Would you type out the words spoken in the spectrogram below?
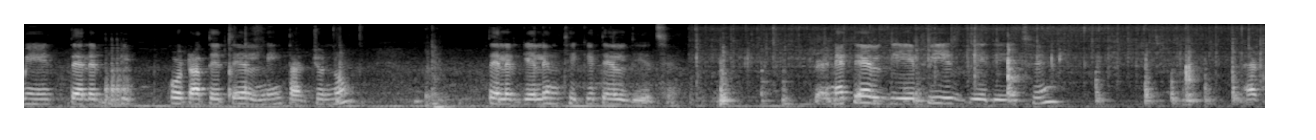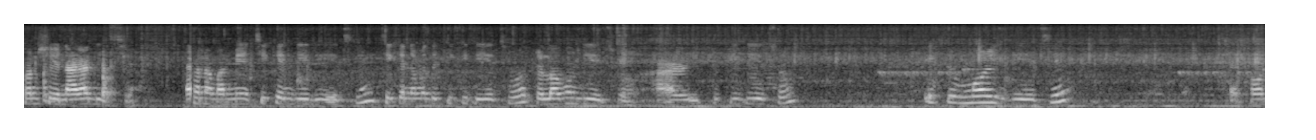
মেয়ে তেলের কোটাতে তেল নেই, তার জন্য তেলের গেলেন থেকে তেল দিয়েছে। প্যানে তেল দিয়ে পিস দিয়ে দিয়েছে। এখন সে নাড়া দিচ্ছে। এখন আমার মেয়ে চিকেন দিয়ে দিয়েছে। চিকেনের মধ্যে কী কী দিয়েছ? একটু লবণ দিয়েছ আর একটু কী দিয়েছ? একটু মরিচ দিয়েছে। এখন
